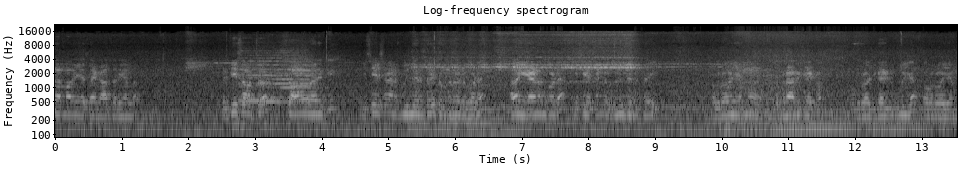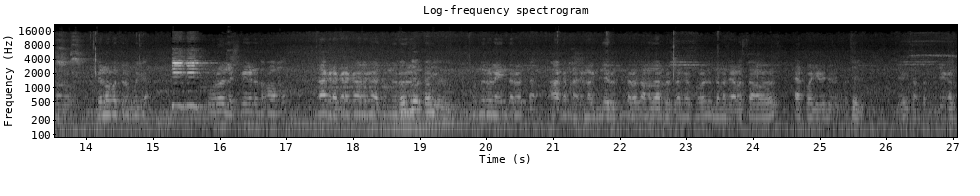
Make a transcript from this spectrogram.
ధర్మాదాయ శాఖ ఆధ్వర్యంలో ప్రతి సంవత్సరం స్వామివారికి విశేషమైన పూజలు జరుగుతాయి. తొమ్మిది రోజులు కూడా అలాగే ఏడాది కూడా విశేషంగా పూజలు జరుగుతాయి. ఒక రోజు ఏమో రుద్రాభిషేకం ఒక రోజు గరిక పూజ ఒక రోజు ఏమో బిల్వపత్ర పూజ ఒక రోజు లక్ష్మీ గణపతి హోమం. దాకా రకరకాలుగా తొమ్మిది రోజులు తొమ్మిది రోజులు. అయిన తర్వాత ఆఖరణ నిమగ్నం జరుగుతుంది. తర్వాత అన్నదాన ప్రసంగం తమ దేవస్థానాలు ఏర్పాటు చేయడం జరుగుతుంది. జై సంతర్ విజయగారు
